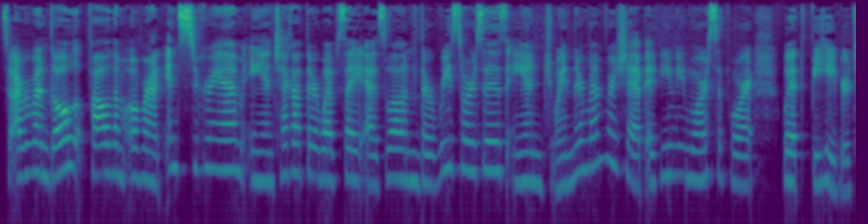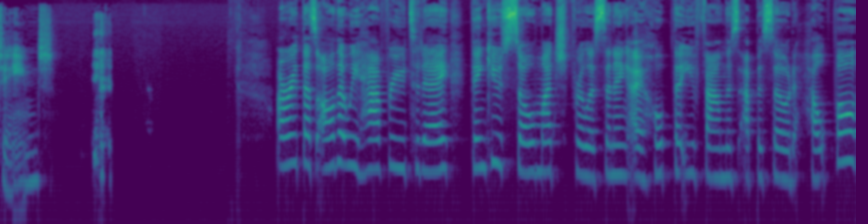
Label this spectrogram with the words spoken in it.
So, everyone, go follow them over on Instagram and check out their website as well and their resources and join their membership if you need more support with behavior change. All right, that's all that we have for you today. Thank you so much for listening. I hope that you found this episode helpful.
